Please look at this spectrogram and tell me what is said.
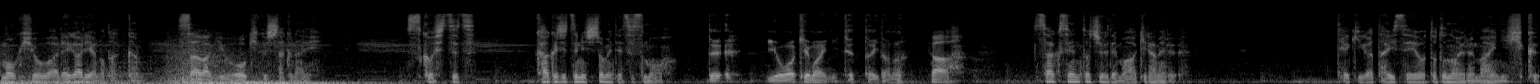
目標はレガリアの奪還騒ぎを大きくしたくない少しずつ確実に仕留めて進もうで夜明け前に撤退だなああ作戦途中でも諦める敵が体勢を整える前に引く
